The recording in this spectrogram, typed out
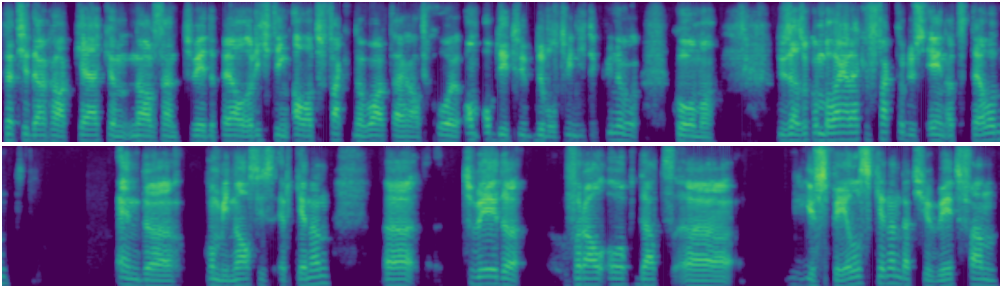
Dat je dan gaat kijken naar zijn tweede pijl richting al het vak naar waar hij gaat gooien om op die dubbel 20 te kunnen komen. Dus dat is ook een belangrijke factor. Dus één, het tellen en de combinaties erkennen. Uh, tweede, vooral ook dat uh, je spelers kennen, dat je weet van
